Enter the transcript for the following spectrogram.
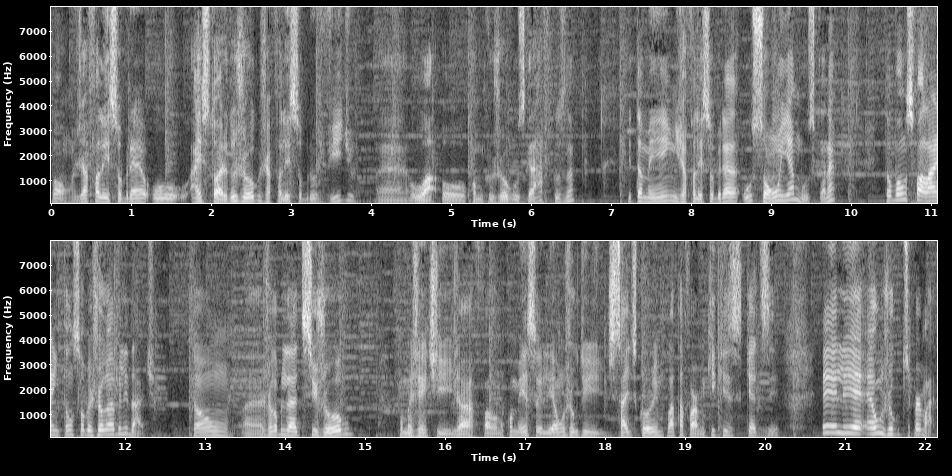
Bom, já falei sobre o, a história do jogo, já falei sobre o vídeo, é, o, o, como que o jogo, os gráficos, né? E também já falei sobre a, o som e a música, né? Então vamos falar então sobre a jogabilidade. Então, é, a jogabilidade desse jogo, como a gente já falou no começo, ele é um jogo de, de side-scrolling plataforma. O que, que isso quer dizer? Ele é, é um jogo de Super Mario,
